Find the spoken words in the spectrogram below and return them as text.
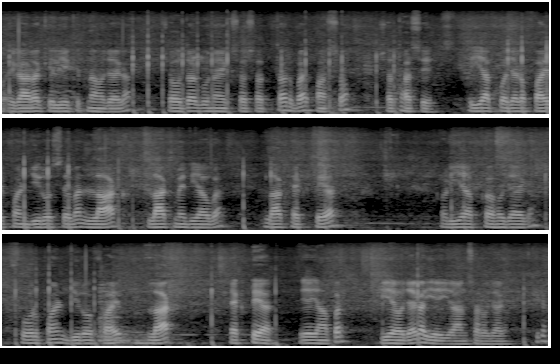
ग्यारह के लिए कितना हो जाएगा? चौदह गुना एक सौ सत्तर बाय पाँच सौ सतासी। तो ये आपको हो जाएगा five point zero seven lakh lakh में दिया हुआ, लाख हेक्टेयर। और ये आपका हो जाएगा four point zero five lakh hectare. ये यहाँ पर ये हो जाएगा, ये ये आंसर हो जाएगा, ठीक है?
